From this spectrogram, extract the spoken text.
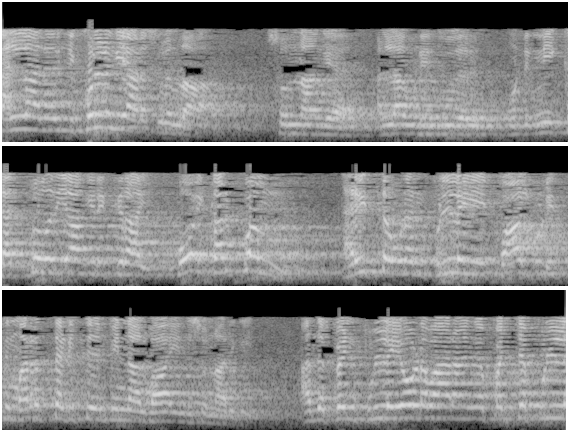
கல்லால் அறிஞ்சு கொள்ளுங்க யார சொல்லலா சொன்னாங்க அல்லாவுடைய தூதர் ஒன்று நீ கற்பவதியாக இருக்கிறாய். போய் கற்பம். தரித்தவுடன் பிள்ளையை பால் குடித்து மரத்தடித்த பின்னால் வா என்று சொன்னார்கள். அந்த பெண் பிள்ளையோட வாராங்க பச்சை புள்ள.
